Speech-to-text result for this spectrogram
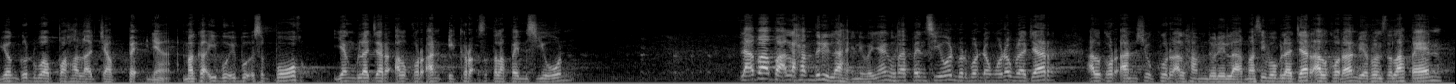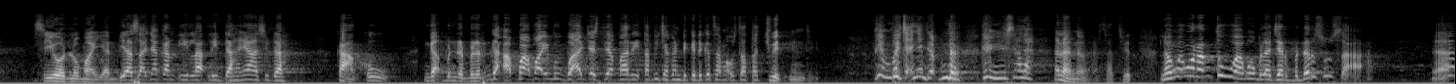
Yang kedua pahala capeknya. Maka ibu-ibu sepuh yang belajar Al-Quran ikra setelah pensiun tidak apa-apa, Alhamdulillah. Ini banyak udah pensiun berbondong-bondong belajar Al-Quran. Syukur Alhamdulillah. Masih mau belajar Al-Quran biarpun setelah pensiun lumayan. Biasanya kan lidahnya sudah kaku. Enggak benar-benar. Enggak apa-apa ibu baca setiap hari. Tapi jangan deket-deket sama Ustaz Tajwid. Yang bacanya enggak benar. Eh, salah. Alah, no, Ustaz Tajwid. Lalu orang tua mau belajar benar susah. Ya?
